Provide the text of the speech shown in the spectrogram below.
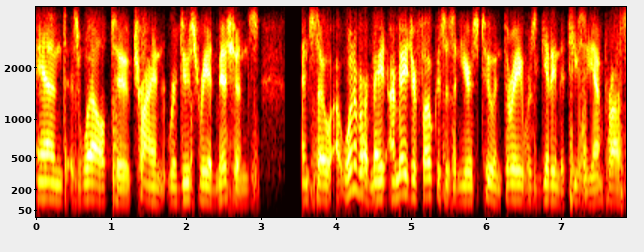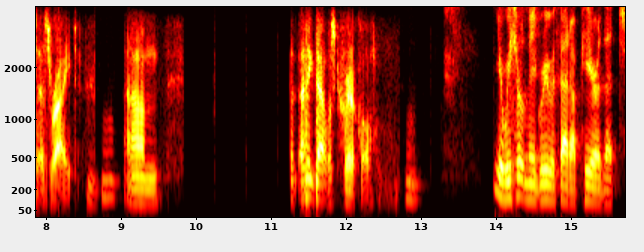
and as well to try and reduce readmissions. And so uh, one of our, ma- our major focuses in years two and three was getting the TCM process right. Mm-hmm. Um, I think that was critical. Mm-hmm. Yeah, we certainly agree with that up here that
